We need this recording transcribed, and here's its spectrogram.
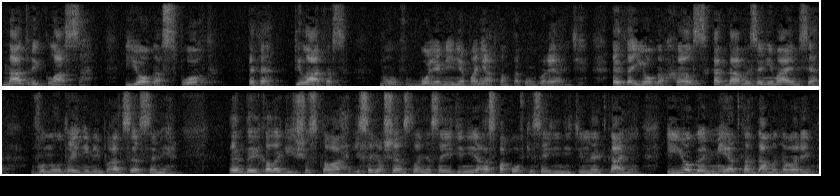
на три класса. Йога – спорт, это пилатес, ну, в более-менее понятном таком варианте. Это йога health, когда мы занимаемся внутренними процессами эндоэкологического и совершенствования соединения, распаковки соединительной ткани. И йога мед, когда мы говорим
